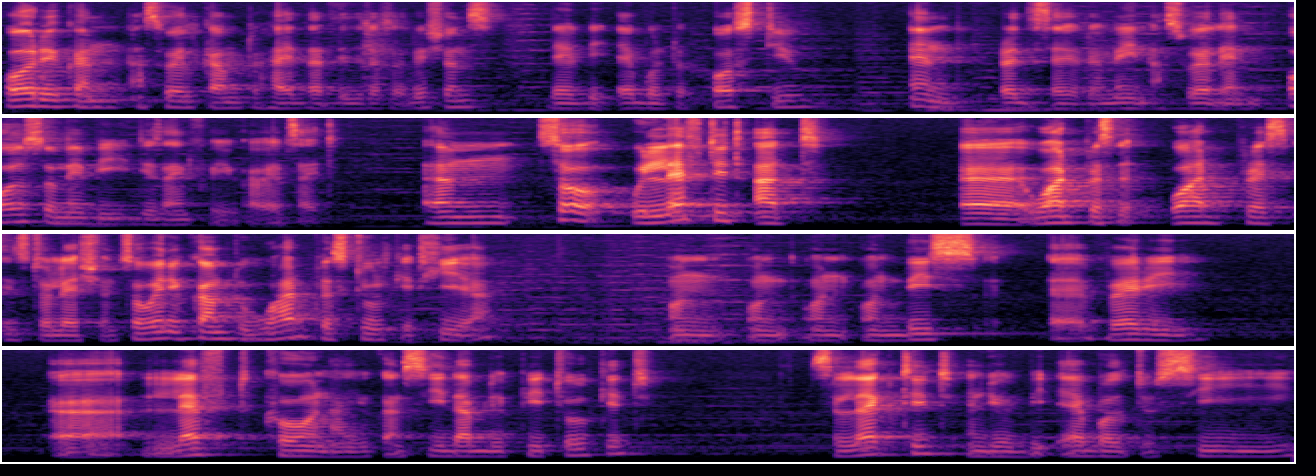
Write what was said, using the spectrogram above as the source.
Or you can as well come to Hyder Digital Solutions. They'll be able to host you and register your domain as well and also maybe design for you a website. Um, so we left it at uh, WordPress, WordPress installation. So when you come to WordPress Toolkit here, on, on, on, on this uh, very uh, left corner, you can see WP Toolkit. Select it and you'll be able to see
